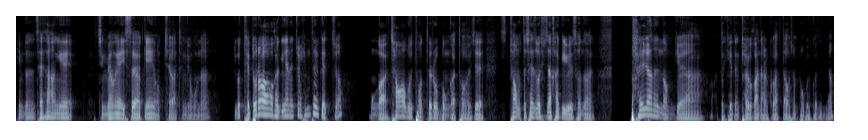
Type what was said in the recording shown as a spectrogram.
힘든 세상에 증명해 있어야 게임 업체 같은 경우는 이거 되돌아가기에는 좀 힘들겠죠? 뭔가 창업을 토대로 뭔가 더 이제 처음부터 새로 시작하기 위해서는 8년은 넘겨야 어떻게든 결과가 나올 것 같다고 좀 보고 있거든요.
